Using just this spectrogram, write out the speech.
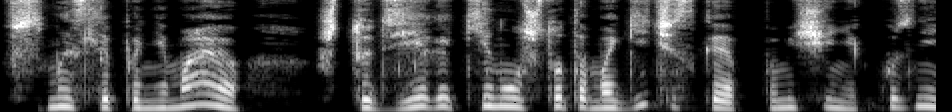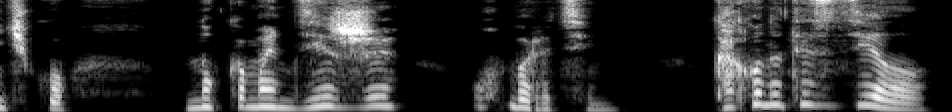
В смысле понимаю, что Диего кинул что-то магическое в помещение к кузнечику, но командир же оборотень. Как он это сделал?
